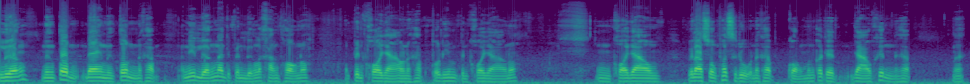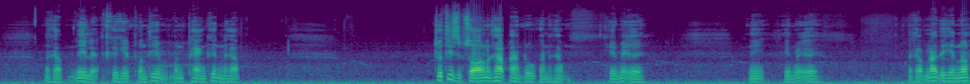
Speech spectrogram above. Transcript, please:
เหลืองหนึ่งต้น แดงหนึ่งต้นนะครับ อันนี้เหลืองน่าจะเป็นเหลืองระฆังทองเนาะ มันเป็นคอยาวนะครับ พวกนี้มันเป็นคอยาวเนาะอคอยาว เวลาส่งพัสดุนะครับ กล่องมันก็จะยาวขึ้นนะครับ นะนะครับ นี่แหละคือเหตุผลที่มันแพงขึ้นนะครับ ชุดที่ 12 นะครับอ่านดูกันนะครับ เห็นไหมเอ่ย นี่เห็นไหมเอ่ย นะครับ น่าจะเห็นเนาะ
